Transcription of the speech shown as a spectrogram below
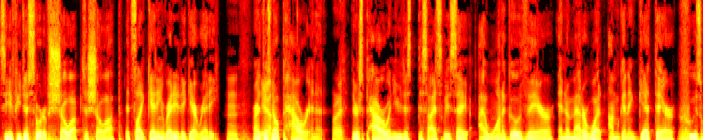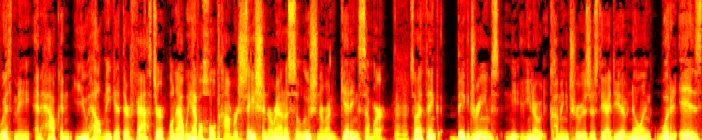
See, if you just sort of show up to show up, it's like getting ready to get ready, hmm. right? There's no power in it. Right. There's power when you just decisively say, I want to go there. And no matter what, I'm going to get there. Who's with me? And how can you help me get there faster? Well, now we have a whole conversation around a solution, around getting somewhere. Mm-hmm. So I think big dreams, you know, coming true is just the idea of knowing what it is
